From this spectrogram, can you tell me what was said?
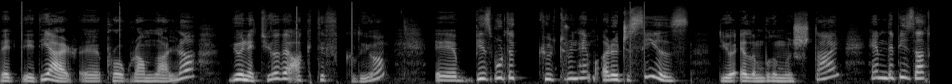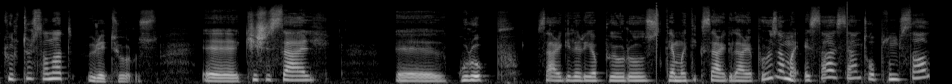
ve diğer e, programlarla yönetiyor ve aktif kılıyor. E, biz burada kültürün hem aracısıyız diyor Alan Blumenstein hem de bizzat kültür sanat üretiyoruz. E, kişisel, grup sergileri yapıyoruz, tematik sergiler yapıyoruz ama esasen toplumsal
